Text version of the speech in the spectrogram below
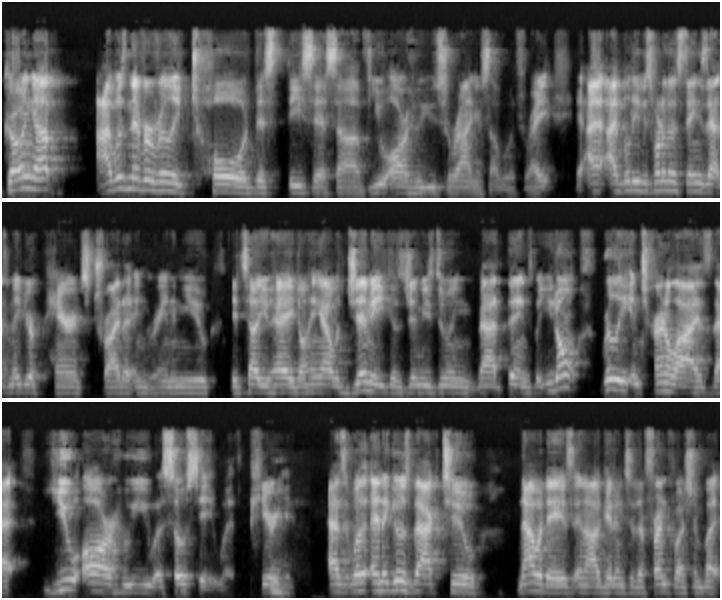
growing up, I was never really told this thesis of you are who you surround yourself with, right? I, I, believe it's one of those things that maybe your parents try to ingrain in you. They tell you, hey, don't hang out with Jimmy because Jimmy's doing bad things, but you don't really internalize that you are who you associate with, period. Mm-hmm. As well, and it goes back to nowadays, and I'll get into the friend question, but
